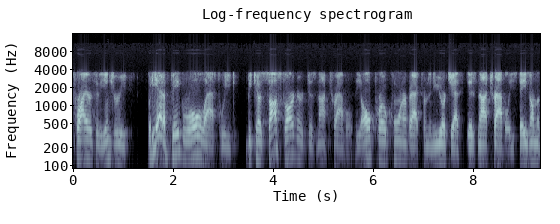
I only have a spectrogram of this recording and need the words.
prior to the injury. But he had a big role last week because Sauce Gardner does not travel. The all pro cornerback from the New York Jets does not travel. He stays on the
